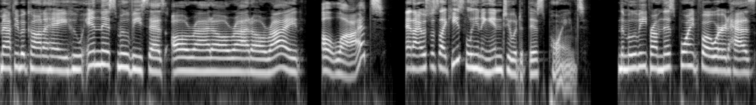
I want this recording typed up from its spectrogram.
Matthew McConaughey, who in this movie says, all right, all right, all right, a lot. And I was just like, he's leaning into it at this point. The movie from this point forward has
